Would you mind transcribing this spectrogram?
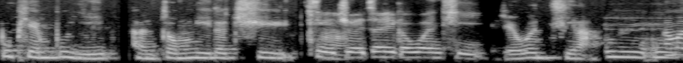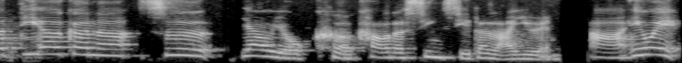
不偏不倚、很中立的去解决这一个问题，解决问题啦。嗯嗯。那么第二个呢，是要有可靠的信息的来源啊，因为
